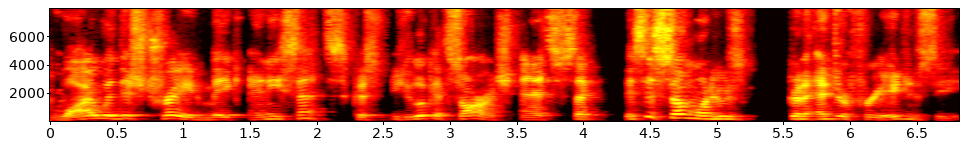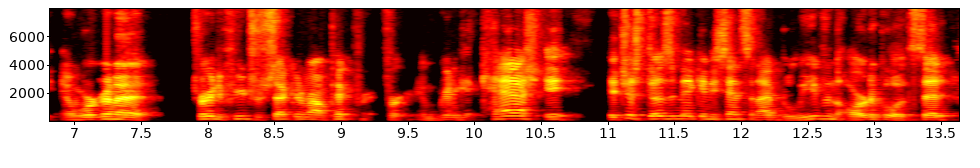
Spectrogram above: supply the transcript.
Why would this trade make any sense? Because you look at Saric and it's like this is someone who's going to enter free agency and we're going to trade a future second round pick for, for and we're going to get cash. It it just doesn't make any sense. And I believe in the article it said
